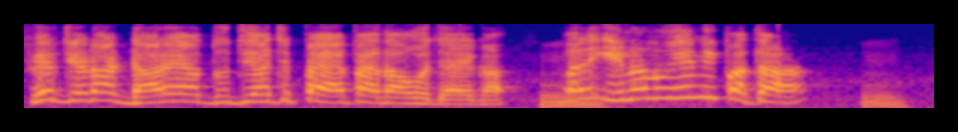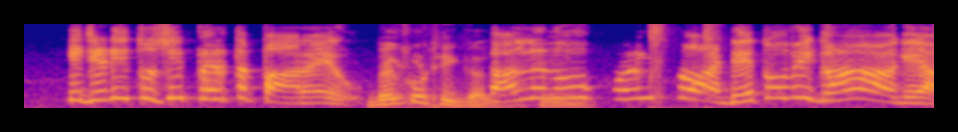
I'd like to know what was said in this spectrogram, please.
ਫਿਰ ਜਿਹੜਾ ਡਰ ਆ ਦੂਜਿਆਂ 'ਚ ਭੈ ਪੈਦਾ ਹੋ ਜਾਏਗਾ। ਪਰ ਇਹਨਾਂ ਨੂੰ ਇਹ ਨਹੀਂ ਪਤਾ ਹੂੰ। ਕਿ ਜਿਹੜੀ ਤੁਸੀਂ ਪਿਰਤ ਪਾ ਰਹੇ ਹੋ। ਬਿਲਕੁਲ ਠੀਕ ਗੱਲ। ਕੱਲ ਨੂੰ ਕੋਈ ਤੁਹਾਡੇ ਤੋਂ ਵੀ ਗਾਂ ਆ ਗਿਆ।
